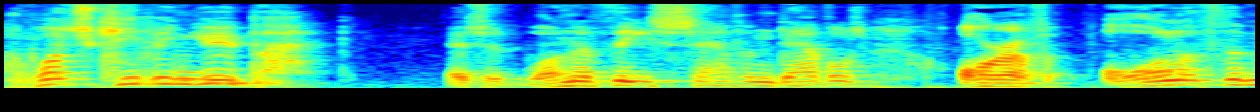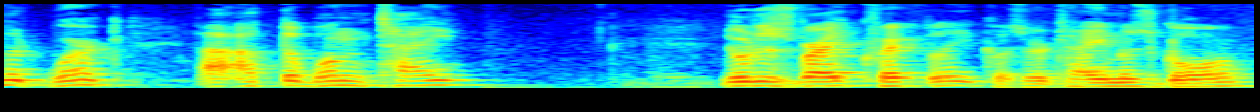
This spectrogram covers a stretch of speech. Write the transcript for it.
And what's keeping you back? Is it one of these seven devils or of all of them at work at the one time? Notice very quickly, because her time is gone,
